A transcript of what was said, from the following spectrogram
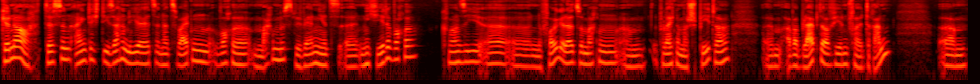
Genau, das sind eigentlich die Sachen, die ihr jetzt in der zweiten Woche machen müsst. Wir werden jetzt äh, nicht jede Woche quasi äh, äh eine Folge dazu machen, ähm, vielleicht nochmal später. Ähm, aber bleibt da auf jeden Fall dran. Ähm,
